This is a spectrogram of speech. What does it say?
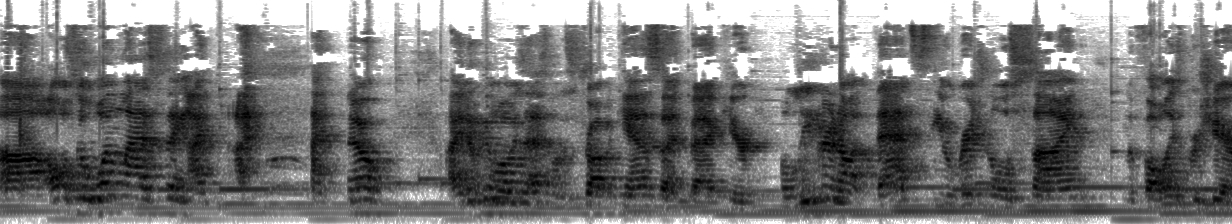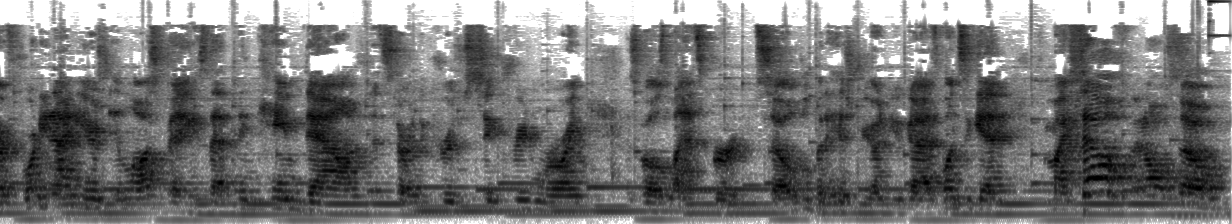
Uh, also, one last thing. I, I, I know, I know people always ask about this Tropicana sign back here. Believe it or not, that's the original sign from the Folies Bergère. 49 years in Las Vegas. That thing came down and started the careers of Siegfried and Roy, as well as Lance Burton. So a little bit of history on you guys. Once again, myself and also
